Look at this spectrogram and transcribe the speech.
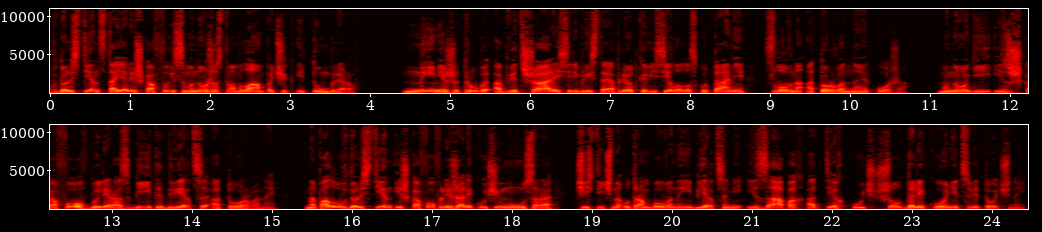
Вдоль стен стояли шкафы с множеством лампочек и тумблеров. Ныне же трубы обветшали, серебристая оплетка висела лоскутами, словно оторванная кожа. Многие из шкафов были разбиты, дверцы оторваны. На полу вдоль стен и шкафов лежали кучи мусора, частично утрамбованные берцами, и запах от тех куч шел далеко не цветочный.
